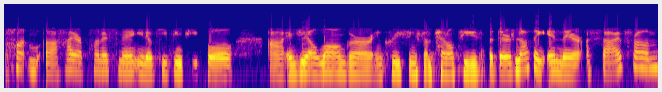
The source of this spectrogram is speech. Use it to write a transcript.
pun- uh, higher punishment, you know, keeping people uh, in jail longer, increasing some penalties, but there's nothing in there aside from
